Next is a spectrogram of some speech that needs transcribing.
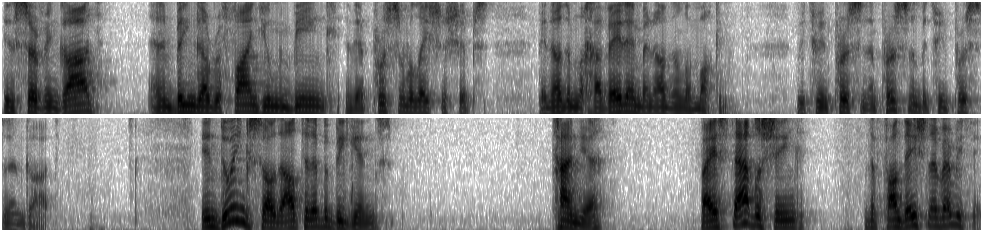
in serving God and in being a refined human being in their personal relationships, ben adam ben adam between person and person, between person and God. In doing so, the Alter Rebbe begins Tanya by establishing the foundation of everything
